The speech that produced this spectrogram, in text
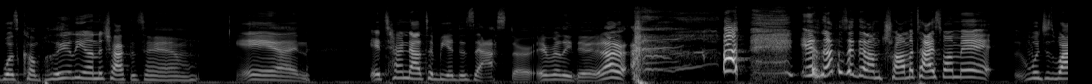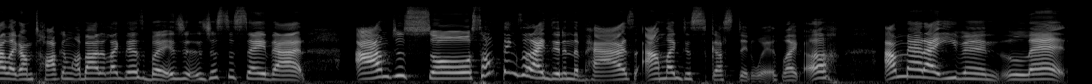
was completely unattracted to him and it turned out to be a disaster. It really did. I, it's not to say that I'm traumatized from it which is why like I'm talking about it like this, but it's just, it's just to say that I'm just so some things that I did in the past, I'm like disgusted with. Like, ugh, I'm mad I even let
